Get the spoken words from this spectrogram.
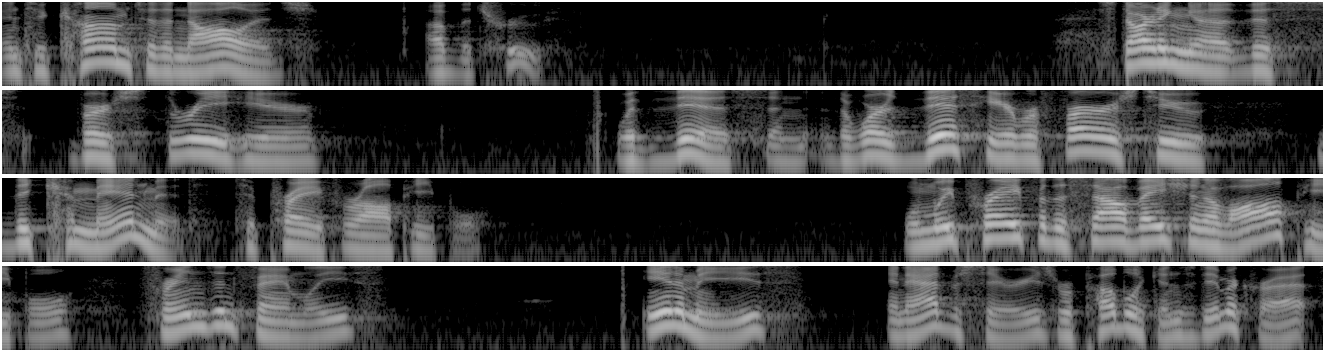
and to come to the knowledge of the truth. Starting uh, this verse 3 here with this, and the word this here refers to the commandment to pray for all people. When we pray for the salvation of all people, friends and families, enemies and adversaries, Republicans, Democrats,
